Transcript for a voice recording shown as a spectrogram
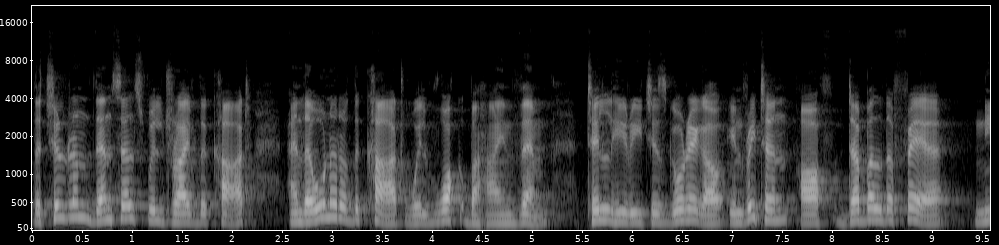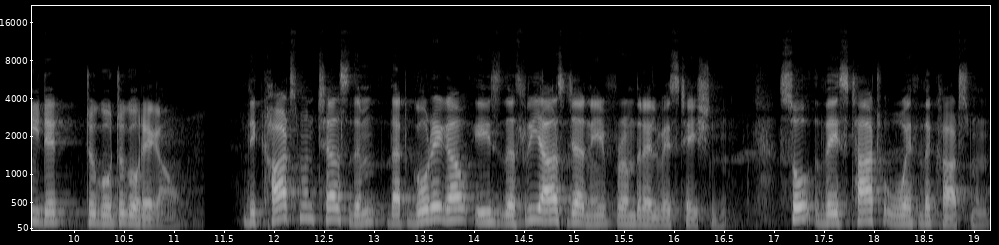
the children themselves will drive the cart and the owner of the cart will walk behind them till he reaches Goregaon in return of double the fare needed to go to Goregaon. The cartsman tells them that Goregaon is the three hours journey from the railway station. So they start with the cartsman.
